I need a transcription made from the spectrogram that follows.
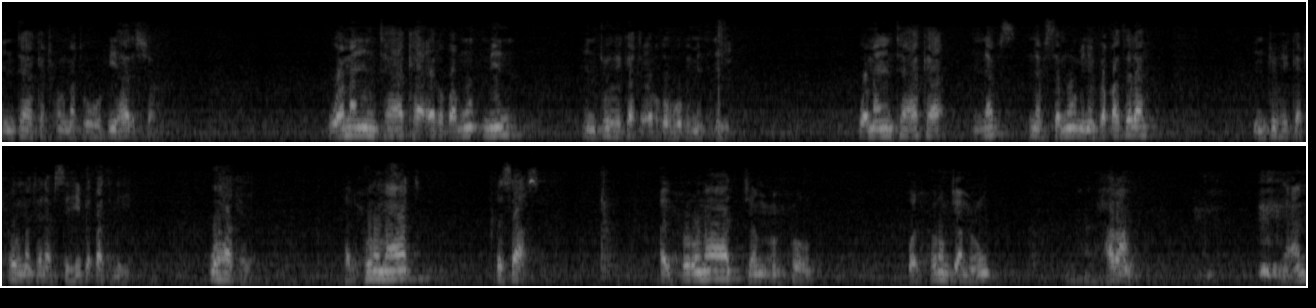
انتهكت حرمته في هذا الشهر. ومن انتهك عرض مؤمن انتهكت عرضه بمثله. ومن انتهك نفس نفس مؤمن فقتله انتهكت حرمة نفسه بقتله. وهكذا. الحرمات قصاص. الحرمات جمع حرم والحرم جمع حرام. نعم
